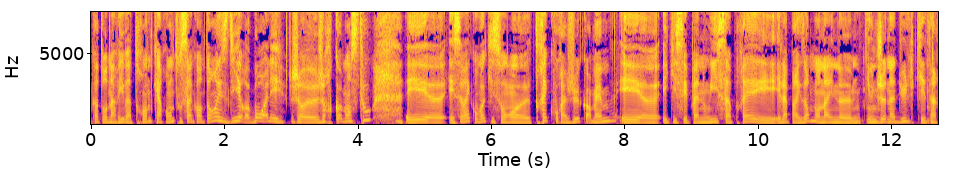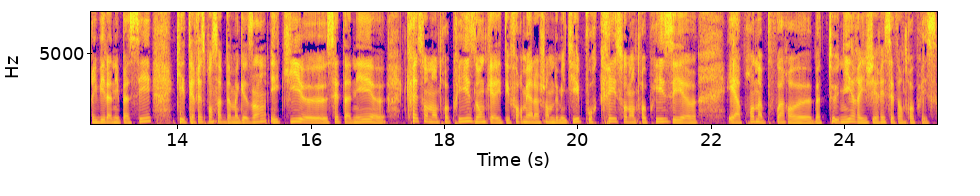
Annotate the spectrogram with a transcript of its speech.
quand on arrive à 30, 40 ou 50 ans et se dire bon allez, je, je recommence tout. Et, et c'est vrai qu'on voit qu'ils sont très courageux quand même et, et qui s'épanouissent après. Et, et, là par exemple, on a une, une jeune adulte qui est arrivée l'année passée, qui était responsable d'un magasin et qui cette année crée son entreprise, donc a été formée à la chambre de métier pour créer son entreprise et, euh, et apprendre à pouvoir euh, bah, tenir et gérer cette entreprise.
